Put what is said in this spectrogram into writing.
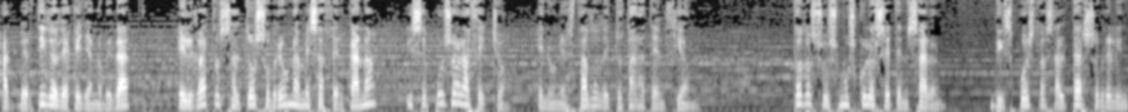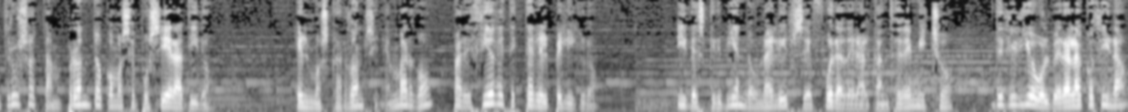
Advertido de aquella novedad, el gato saltó sobre una mesa cercana y se puso al acecho, en un estado de total atención. Todos sus músculos se tensaron, dispuesto a saltar sobre el intruso tan pronto como se pusiera a tiro. El moscardón, sin embargo, pareció detectar el peligro, y describiendo una elipse fuera del alcance de Micho, decidió volver a la cocina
